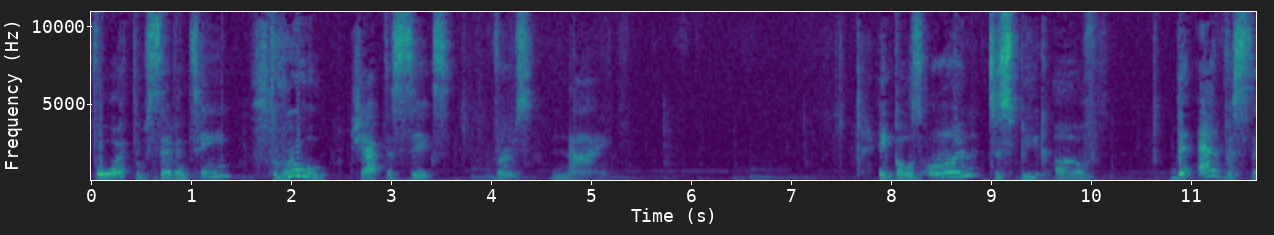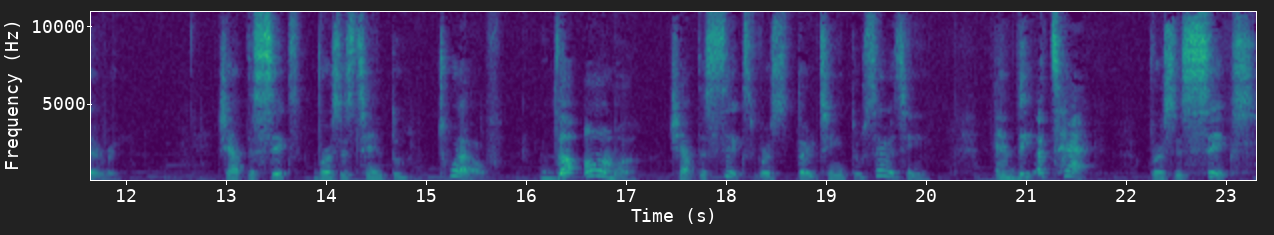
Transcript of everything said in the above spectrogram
4 through 17, through chapter 6, verse 9. It goes on to speak of the adversary, chapter 6, verses 10 through 12, the armor, chapter 6, verse 13 through 17, and the attack, verses 6,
